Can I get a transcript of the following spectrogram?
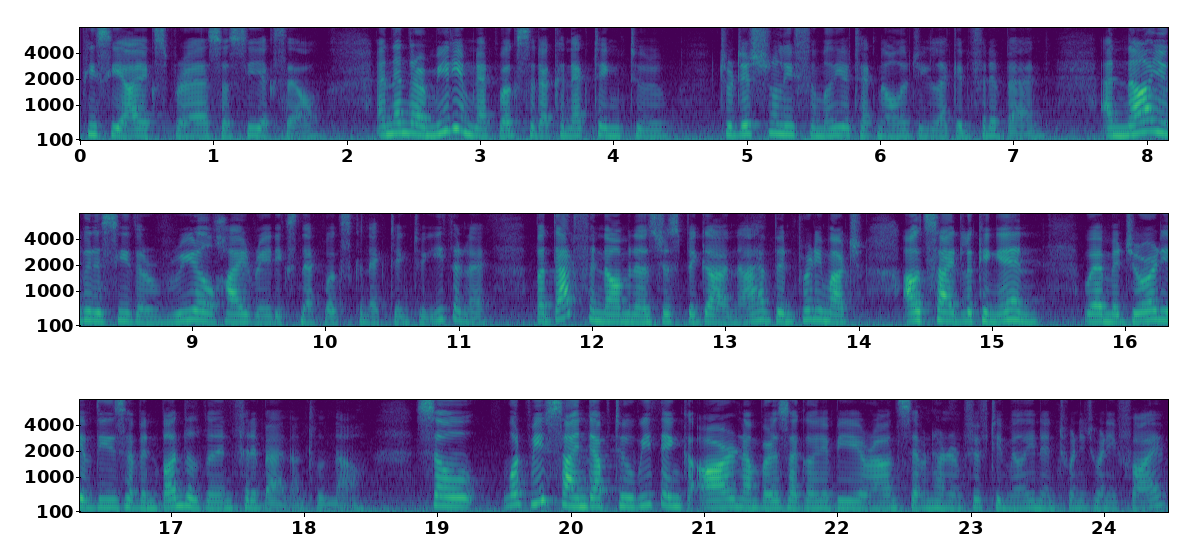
PCI Express or CXL, and then there are medium networks that are connecting to traditionally familiar technology like InfiniBand. And now you're going to see the real high radix networks connecting to Ethernet. But that phenomena has just begun. I have been pretty much outside looking in, where majority of these have been bundled with InfiniBand until now. So what we've signed up to, we think our numbers are going to be around 750 million in 2025.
